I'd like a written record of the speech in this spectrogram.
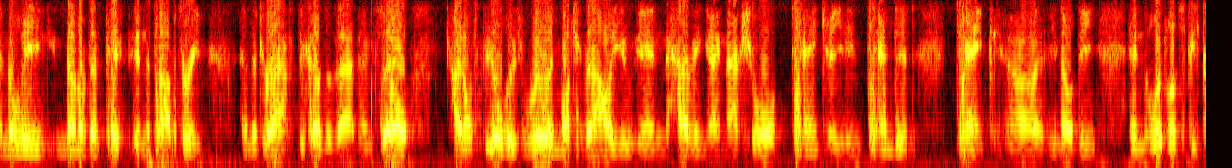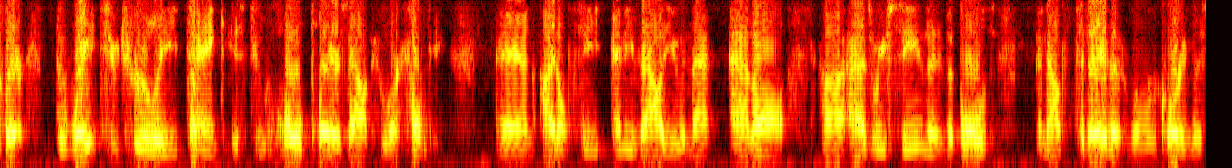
in the league, none of them picked in the top three in the draft because of that. And so I don't feel there's really much value in having an actual tank, a intended tank. Uh, you know, the and let, let's be clear, the way to truly tank is to hold players out who are healthy, and I don't see any value in that at all. Uh, as we've seen, the, the Bulls announced today that we're recording this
